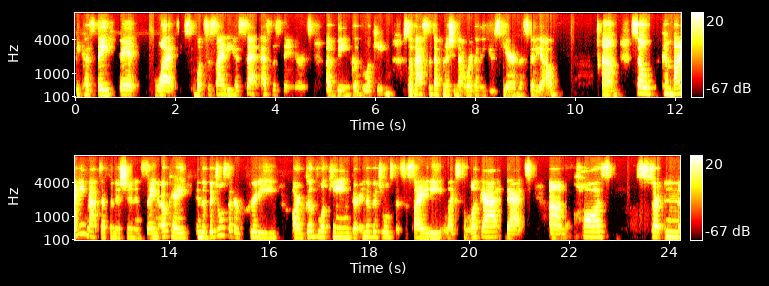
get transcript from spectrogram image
because they fit what what society has set as the standards of being good looking. So that's the definition that we're going to use here in this video. Um, so combining that definition and saying, okay, individuals that are pretty are good looking. They're individuals that society likes to look at that um, cause certain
